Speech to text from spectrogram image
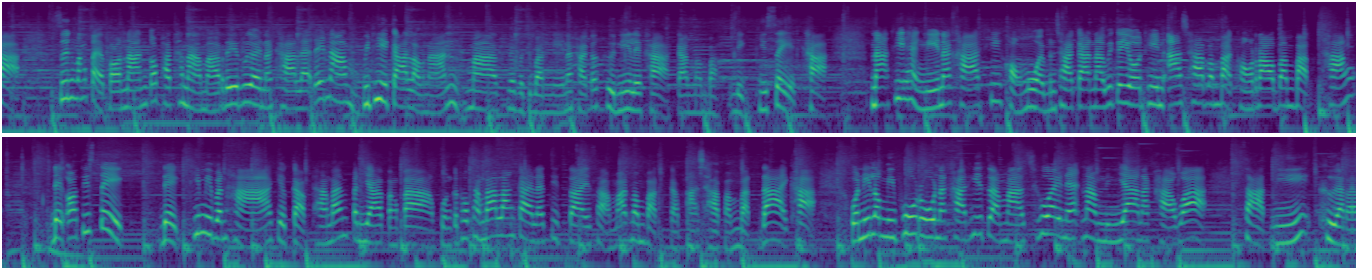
ค่ะ ซึ่งตั้งแต่ตอนนั้นก็พัฒนามาเรื่อยๆนะคะ และได้นำวิธีการเหล่านั้นมาในปัจจุบันนี้นะคะ ก็คือนี่เลยค่ะ การบำบัดเด็กพิเศษค่ะ ณที่แห่งนี้นะคะที่ของหน่วยบัญชาการนาวิกโยธิน อาชาบำบัดของเราบำบัดทั้งเด็กออทิสติกเด็กที่มีปัญหาเกี่ยวกับทางด้านปัญญาต่างๆ ผลกระทบทางด้านร่างกายและจิตใจ สามารถบำบัดกับอาชาบำบัดได้ค่ะ วันนี้เรามีผู้รู้นะคะที่จะมาช่วยแนะนำนินย่านะคะว่าศาสตร์นี้คืออะไร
